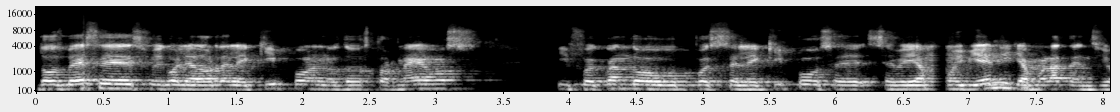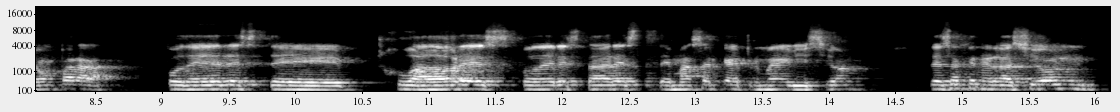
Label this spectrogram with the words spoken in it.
dos veces, fui goleador del equipo en los dos torneos y fue cuando pues el equipo se, se veía muy bien y llamó la atención para poder este, jugadores poder estar este, más cerca de primera división. De esa generación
